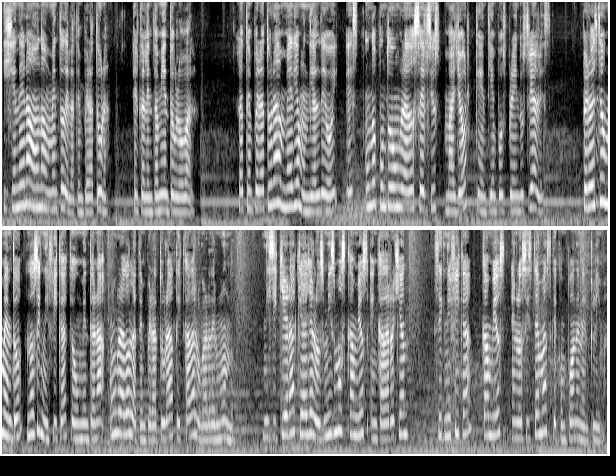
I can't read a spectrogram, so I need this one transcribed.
y genera un aumento de la temperatura, el calentamiento global. La temperatura media mundial de hoy es 1.1 grados Celsius mayor que en tiempos preindustriales. Pero este aumento no significa que aumentará un grado la temperatura de cada lugar del mundo, ni siquiera que haya los mismos cambios en cada región. Significa cambios en los sistemas que componen el clima.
